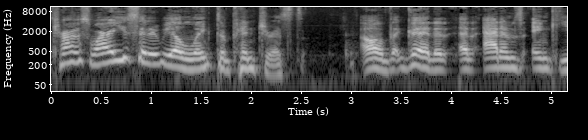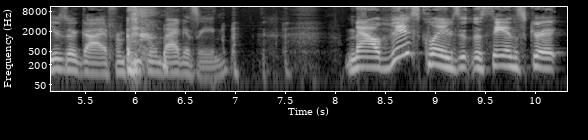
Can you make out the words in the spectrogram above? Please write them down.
Travis, why are you sending me a link to Pinterest? Oh, good. An, an Adams Inc. user guide from People Magazine. Now this claims that the Sanskrit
